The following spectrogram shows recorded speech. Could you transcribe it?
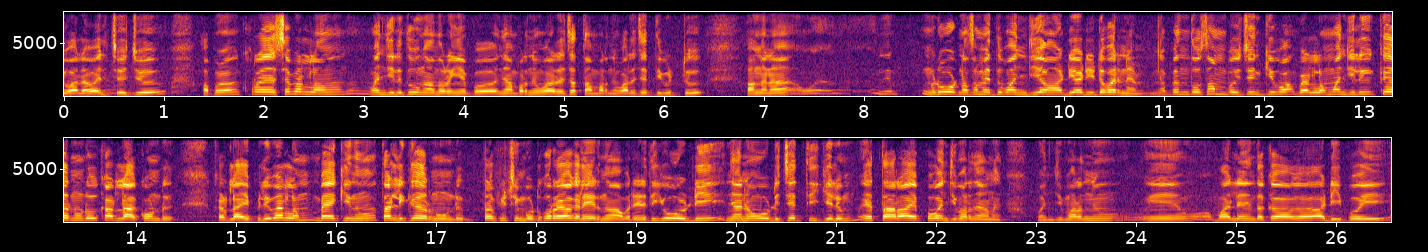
വല വലിച്ചു വെച്ചു. അപ്പോൾ കുറേശ്ശെ വെള്ളം വഞ്ചിയിൽ തൂങ്ങാൻ തുടങ്ങിയപ്പോൾ ഞാൻ പറഞ്ഞു വല ചെത്താൻ പറഞ്ഞു. വല ചെത്തി വിട്ടു. അങ്ങനെ ഇങ്ങോട്ട് ഓടുന്ന സമയത്ത് വഞ്ചി ആടി ആടിയിട്ട് വരണേ. അപ്പോൾ എന്തോ സംഭവിച്ചു എനിക്ക് വെള്ളം വഞ്ചിയിൽ കയറണോണ്ട് കടലാക്കമുണ്ട് കടലായ്പിൽ വെള്ളം ബാക്കിൽ നിന്ന് തള്ളി കയറണുണ്ട് ഫിഷിംഗ് ബോട്ട് കുറേ അകലായിരുന്നു അവരുടെ അടുത്തേക്ക് ഓടി ഞാൻ ഓടിച്ചെത്തിക്കലും എത്താറായപ്പോൾ വഞ്ചി മറിഞ്ഞാണ്. വഞ്ചി മറിഞ്ഞു വല ഇതൊക്കെ അടിയിൽ പോയി.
